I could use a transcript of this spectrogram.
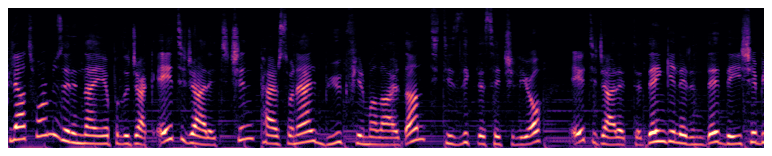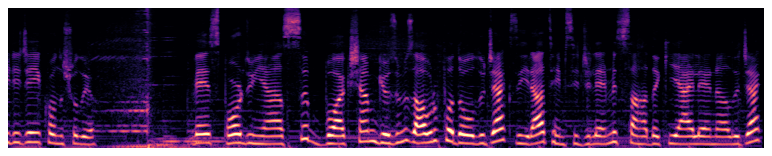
Platform üzerinden yapılacak e-ticaret için personel büyük firmalardan titizlikle seçiliyor. E-ticarette dengelerin de değişebileceği konuşuluyor. Ve spor dünyası bu akşam gözümüz Avrupa'da olacak zira temsilcilerimiz sahadaki yerlerini alacak.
